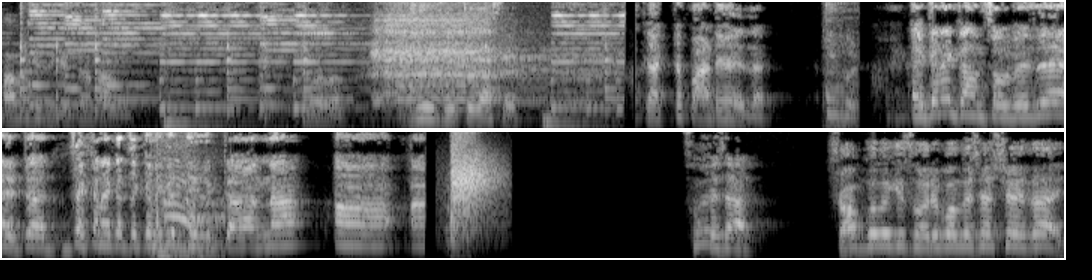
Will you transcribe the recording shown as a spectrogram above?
ভালো কিছু খেতে পারব। জি জি ঠিক আছে। আজকে একটা পার্টি হয়ে যায় এখানে গান চলবে যে এটা যেখানে যেখানে দিল কানা সরি স্যার সবগুলো কি সরি বলতে শেষ হয়ে যায়?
